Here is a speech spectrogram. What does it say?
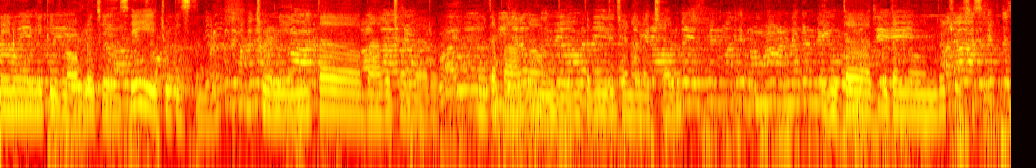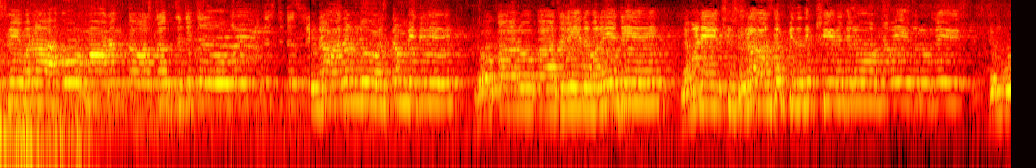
నేను మీకు ఈ వ్లాగ్లో చేసి చూపిస్తున్నాను. చూడండి ఎంత బాగా చదివారు ఎంత బాగా ఉంది ఎంతమంది జనాలు వచ్చారు ఎంత అద్భుతంగా ఉందో చూసేసారు లోకాలోకాజలేన వలయతే లవణేక్షి సురాసర్పిత దిక్షీరజలోర్ణవే జంబూ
